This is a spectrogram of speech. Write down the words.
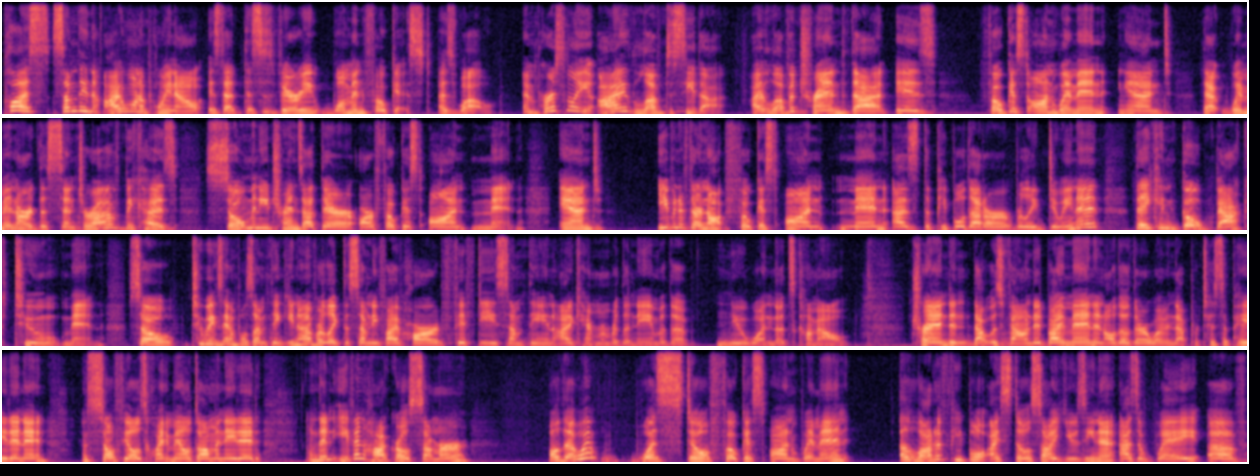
Plus, something that I want to point out is that this is very woman focused as well. And personally, I love to see that. I love a trend that is focused on women and that women are the center of because so many trends out there are focused on men. And even if they're not focused on men as the people that are really doing it, they can go back to men. So, two examples I'm thinking of are like the 75 hard, 50 something. I can't remember the name of the new one that's come out trend, and that was founded by men. And although there are women that participate in it, it still feels quite male dominated. And then even Hot Girl Summer, although it was still focused on women, a lot of people I still saw using it as a way of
